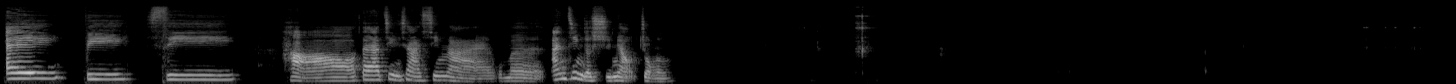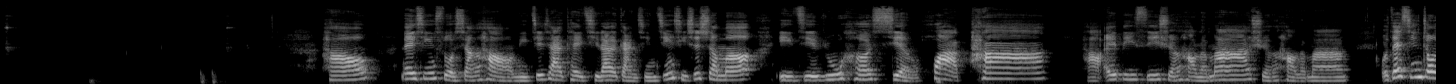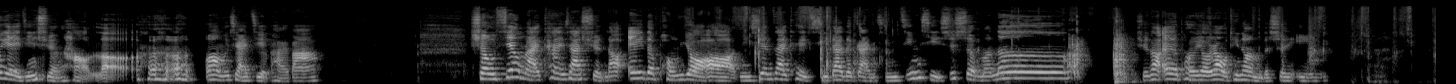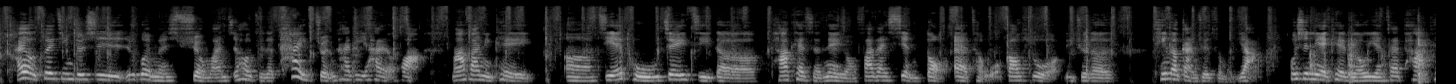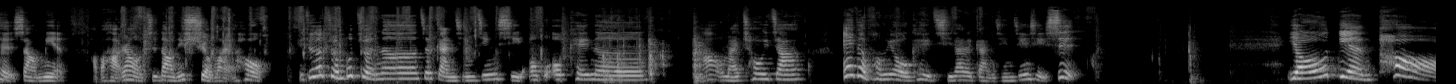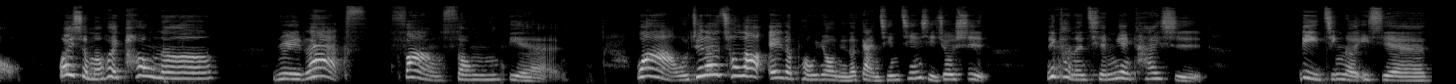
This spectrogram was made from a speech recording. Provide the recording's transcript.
A B C。好，大家静下心来，我们安静个十秒钟。好，内心所想好，你接下来可以期待的感情惊喜是什么，以及如何显化它。好，A、B、C 选好了吗？选好了吗？我在心中也已经选好了。那我们一起来解牌吧。首先，我们来看一下选到 A 的朋友哦，你现在可以期待的感情惊喜是什么呢？选到 A 的朋友，让我听到你们的声音。还有最近就是，如果你们选完之后觉得太准、太厉害的话，麻烦你可以呃截图这一集的 podcast 的内容发在限动 at 我，告诉我你觉得听了感觉怎么样，或是你也可以留言在 podcast 上面，好不好？让我知道你选完以后你觉得准不准呢？这感情惊喜 O 不 OK 呢？好，我们来抽一张 A 的朋友可以期待的感情惊喜是有点痛。为什么会痛呢？Relax，放松点。哇，我觉得抽到 A 的朋友，你的感情惊喜就是，你可能前面开始历经了一些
